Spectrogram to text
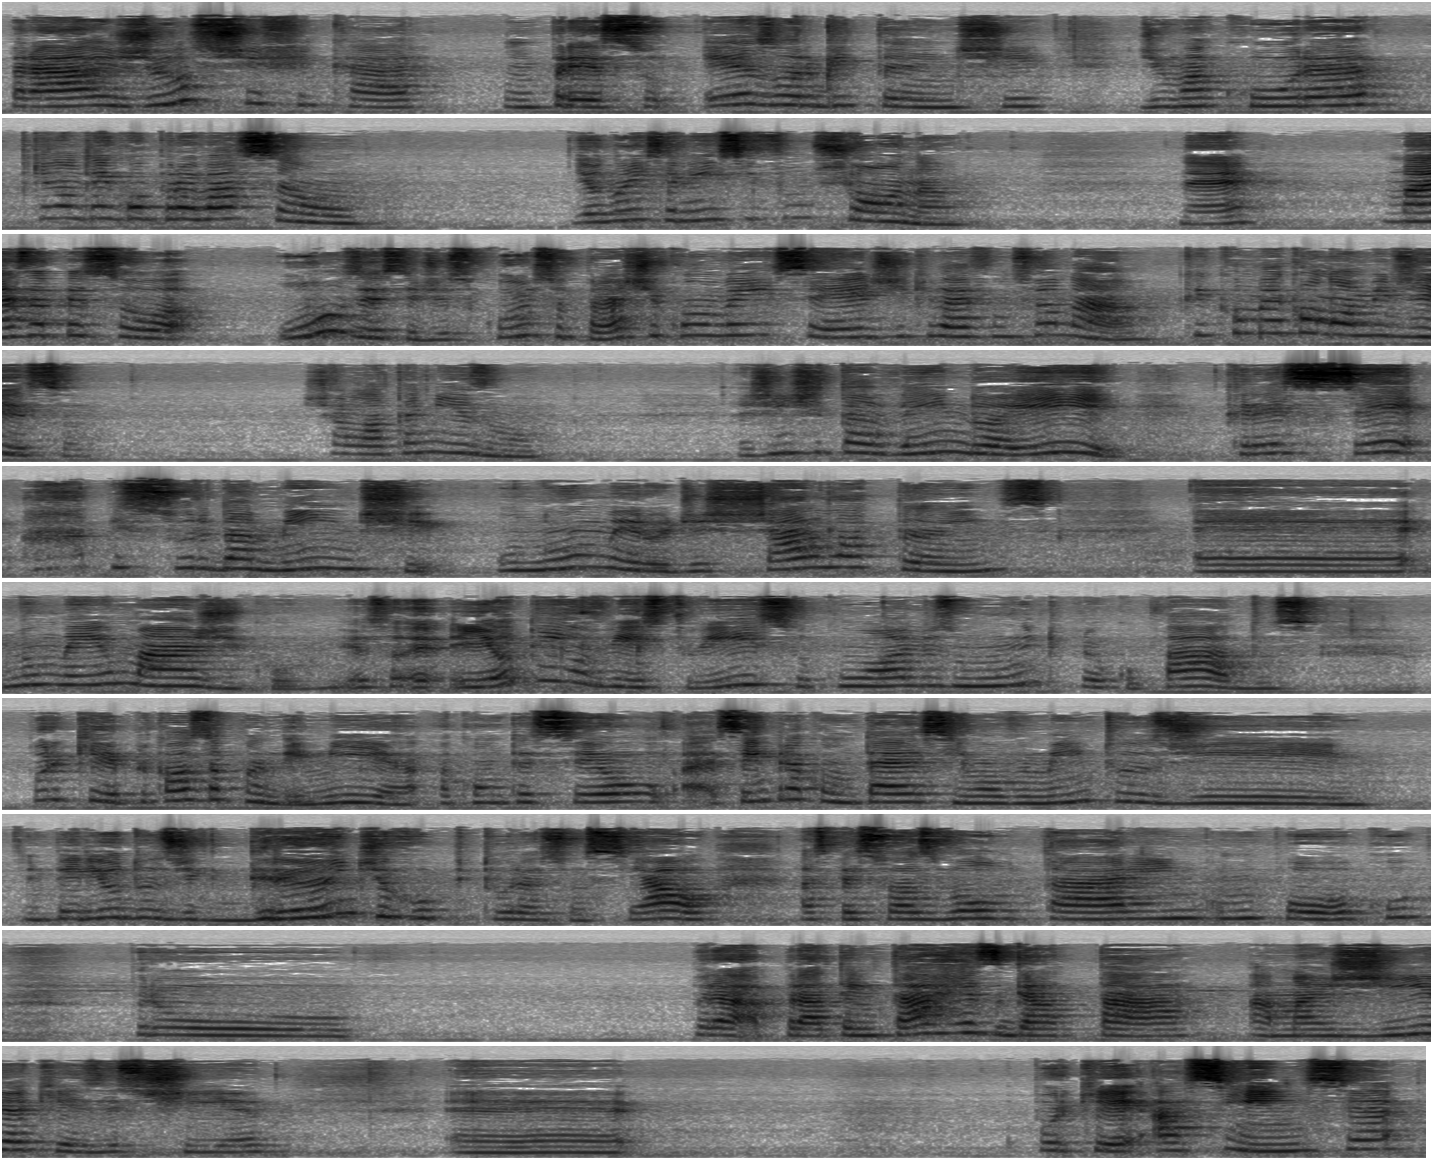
para justificar um preço exorbitante de uma cura que não tem comprovação. Eu não sei nem se funciona, né? Mas a pessoa usa esse discurso para te convencer de que vai funcionar. Que como é que é o nome disso? Charlatanismo. A gente está vendo aí crescer absurdamente o número de charlatães é, no meio mágico. E eu, eu, tenho visto isso com olhos muito preocupados, porque por causa da pandemia aconteceu, sempre acontece em movimentos de em períodos de grande ruptura social, as pessoas voltarem um pouco para tentar resgatar a magia que existia é, porque a ciência,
